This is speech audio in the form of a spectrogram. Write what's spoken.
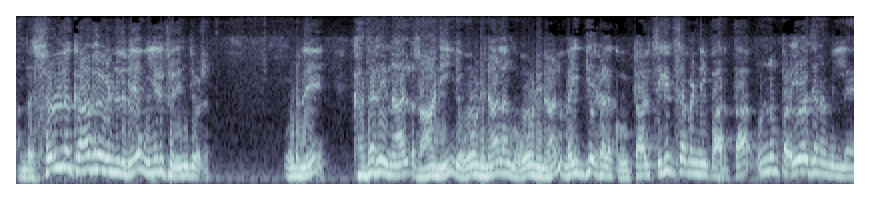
அந்த சொல்லு காதல விழுந்ததுமே உயிர் பிரிஞ்சு உடனே கதறினால் ராணி இங்க ஓடினாள் அங்க ஓடினால் வைத்தியர்களை கூப்பிட்டால் சிகிச்சை பண்ணி பார்த்தா ஒன்னும் பிரயோஜனம் இல்லை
